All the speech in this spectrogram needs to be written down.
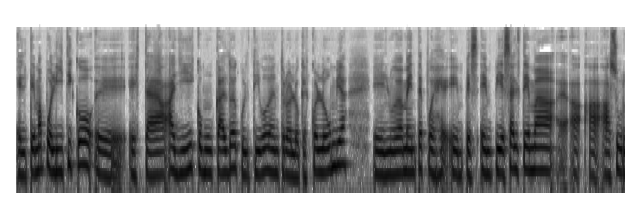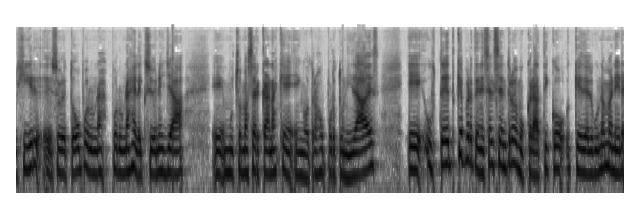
el, tema político está allí como un caldo de cultivo dentro de lo que es Colombia. nuevamente, pues empieza el tema a, surgir, sobre todo por unas, por unas elecciones ya mucho más cercanas que en otras oportunidades oportunidades. Eh, usted que pertenece al Centro Democrático, que de alguna manera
